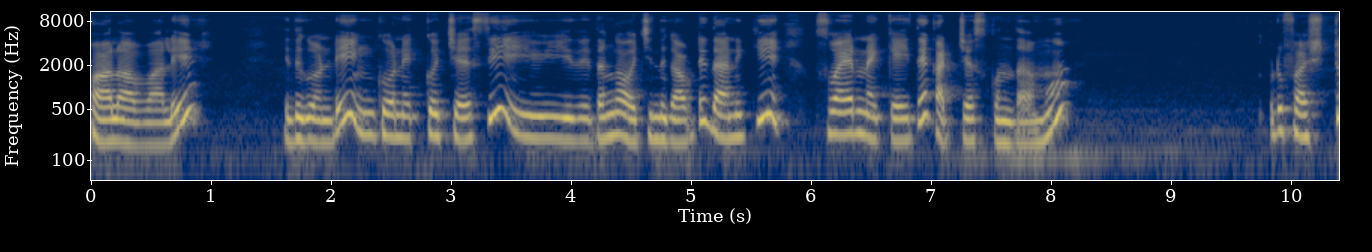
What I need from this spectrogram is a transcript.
ఫాలో అవ్వాలి. ఇదిగోండి ఇంకో నెక్ వచ్చేసి ఈ విధంగా వచ్చింది కాబట్టి దానికి స్వైర్ నెక్ అయితే కట్ చేసుకుందాము. ఇప్పుడు ఫస్ట్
